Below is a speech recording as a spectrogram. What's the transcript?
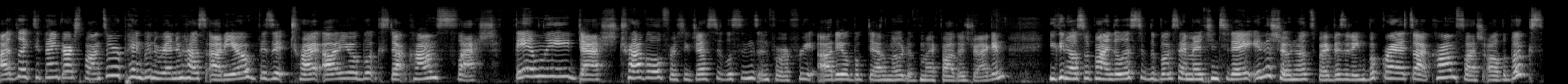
I'd like to thank our sponsor, Penguin Random House Audio. Visit tryaudiobooks.com slash family dash travel for suggested listens and for a free audiobook download of My Father's Dragon. You can also find a list of the books I mentioned today in the show notes by visiting bookriot.com slash all the books.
